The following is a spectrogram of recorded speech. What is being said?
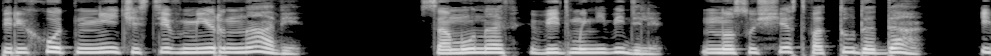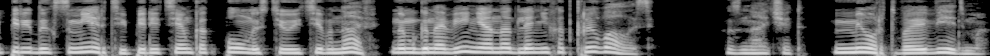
Переход нечисти в мир Нави. Саму Навь ведьмы не видели, но существ оттуда да. И перед их смертью, перед тем, как полностью уйти в Навь, на мгновение она для них открывалась. Значит, мертвая ведьма.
